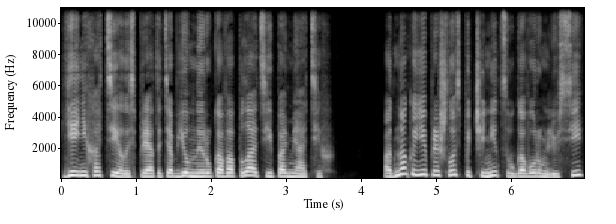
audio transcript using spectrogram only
Ей не хотелось прятать объемные рукава платья и помять их. Однако ей пришлось подчиниться уговорам Люси,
